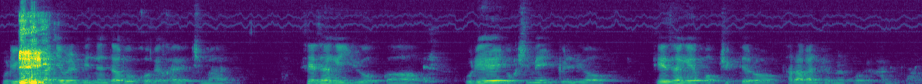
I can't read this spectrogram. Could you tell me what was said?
우리가 하나님을 믿는다고 고백하였지만 세상의 유혹과 우리의 욕심에 이끌려 세상의 법칙대로 살아간 점을 고백합니다.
